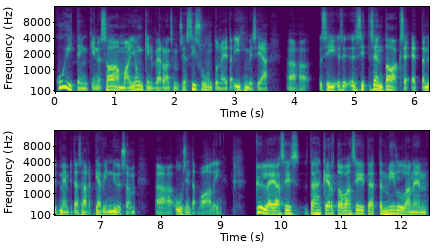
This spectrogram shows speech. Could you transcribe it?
kuitenkin saamaan jonkin verran semmoisia sisuuntuneita ihmisiä äh, si- si- sen taakse, että nyt meidän pitää saada Gavin Newsom uusinta vaaliin. Kyllä, ja siis tähän kertoo vain siitä, että millainen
